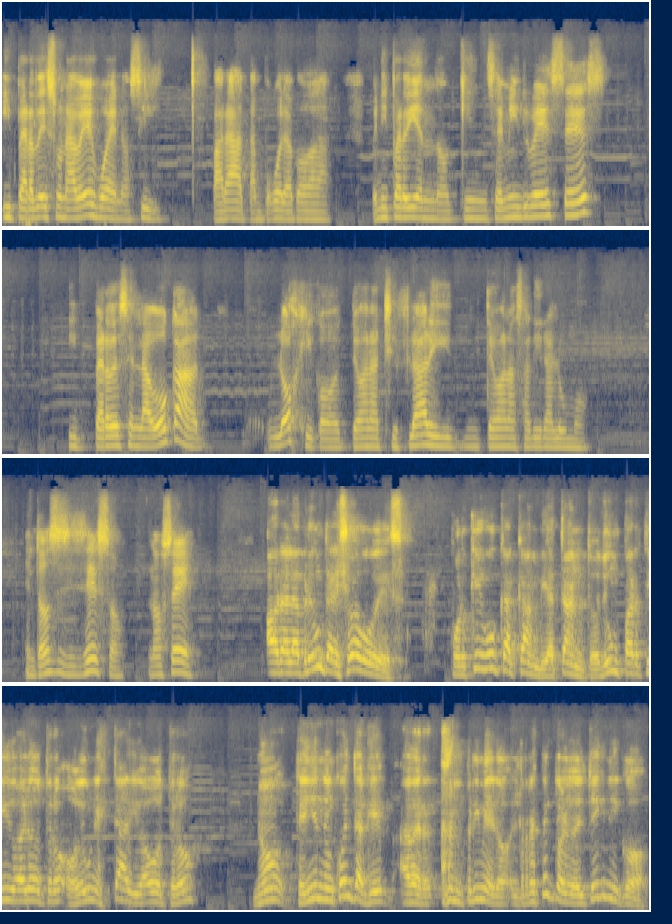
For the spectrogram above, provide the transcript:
y perdés una vez, bueno, sí, pará, tampoco la pagada. Venís perdiendo 15.000 veces y perdes en la boca, lógico, te van a chiflar y te van a salir al humo. Entonces es eso, no sé. Ahora, la pregunta que yo hago es, ¿por qué Boca cambia tanto de un partido al otro o de un estadio a otro? ¿no? Teniendo en cuenta que, a ver, primero, respecto a lo del técnico,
